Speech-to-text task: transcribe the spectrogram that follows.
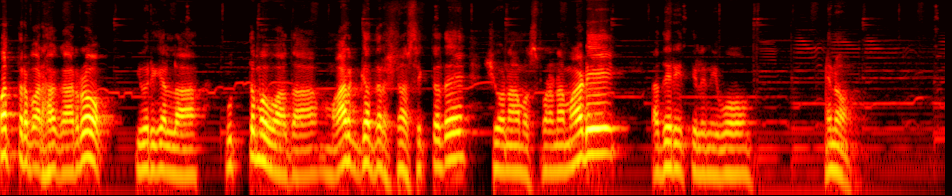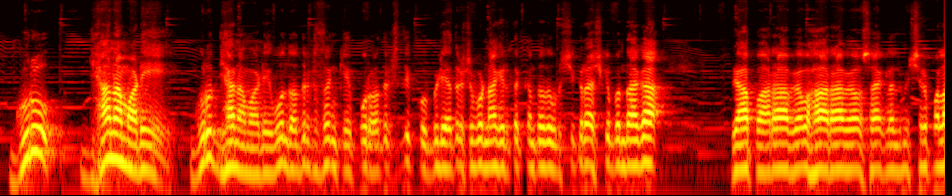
ಪತ್ರ ಬರಹಗಾರರು, ಇವರಿಗೆಲ್ಲ ಉತ್ತಮವಾದ ಮಾರ್ಗದರ್ಶನ ಸಿಗ್ತದೆ. ಶಿವನಾಮ ಸ್ಮರಣ ಮಾಡಿ. ಅದೇ ರೀತಿಯಲ್ಲಿ ನೀವು ಏನು ಗುರು ಧ್ಯಾನ ಮಾಡಿ, ಗುರು ಧ್ಯಾನ ಮಾಡಿ, ಒಂದು ಅದೃಷ್ಟ ಸಂಖ್ಯೆ, ಪೂರ್ವ ಅದೃಷ್ಟ ದಿಕ್ಕು ಬಿಡಿ ಅದೃಷ್ಟ ಬಣ್ಣ ಆಗಿರ್ತಕ್ಕಂಥದ್ದು ವೃಶ್ಚಿಕ ರಾಶಿಗೆ ಬಂದಾಗ, ವ್ಯಾಪಾರ, ವ್ಯವಹಾರ, ವ್ಯವಸಾಯಗಳಲ್ಲಿ ಮಿಶ್ರ ಫಲ.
